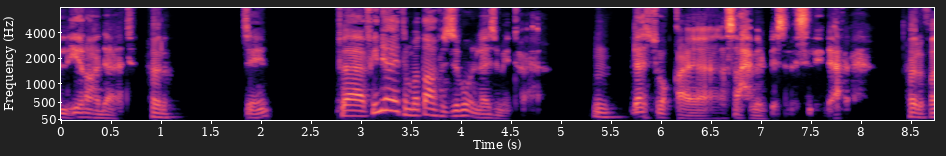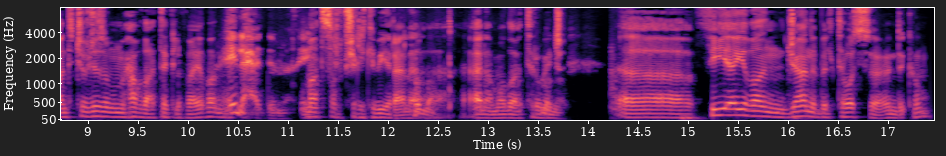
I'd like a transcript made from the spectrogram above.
الإيرادات حلو زين ففي نهاية المطاف الزبون لازم يدفع مم. لا تتوقع صاحب البزنس اللي دافع حلو فأنت تشوف جزء من المحافظه على التكلفة أيضا إلى حد ما إيه. ما تصرف بشكل كبير على بالضبط. على موضوع الترويج. آه في أيضا جانب التوسع عندكم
